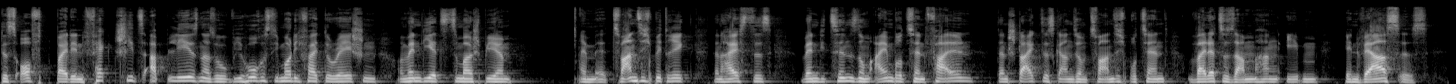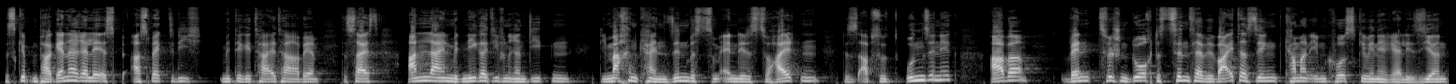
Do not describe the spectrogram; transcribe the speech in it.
das oft bei den Factsheets ablesen, also wie hoch ist die Modified Duration. Und wenn die jetzt zum Beispiel 20 ähm, beträgt, dann heißt es, wenn die Zinsen um 1% fallen, dann steigt das Ganze um 20 Prozent, weil der Zusammenhang eben invers ist. Es gibt ein paar generelle Aspekte, die ich mit dir geteilt habe. Das heißt, Anleihen mit negativen Renditen, die machen keinen Sinn, bis zum Ende des zu halten. Das ist absolut unsinnig. Aber wenn zwischendurch das Zinslevel weiter sinkt, kann man eben Kursgewinne realisieren.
